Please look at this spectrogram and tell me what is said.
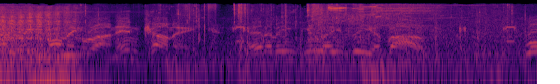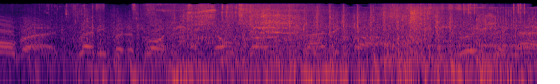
Enemy bombing run incoming. Enemy UAV above. Warbird ready for deployment. Assault drone standing by. Losing A.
